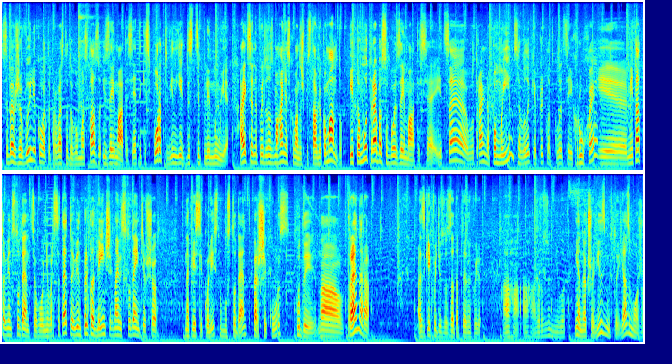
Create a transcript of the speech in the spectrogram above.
себе вже вилікувати, привести до гомостазу і займатися. І такий спорт він їх дисциплінує. А як це не поїду на змагання з командою, ж підставлю команду. І тому треба собою займатися. І це от реально по моїм це великий приклад, коли це їх рухає. І мій тато він студент цього університету. І він приклад для інших навіть студентів, що на кріслі колісному студент, перший курс, куди? На тренера. А з яких видів з адаптивних видів? Ага, ага, зрозуміло. Ні, ну якщо він зміг, то я зможу.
